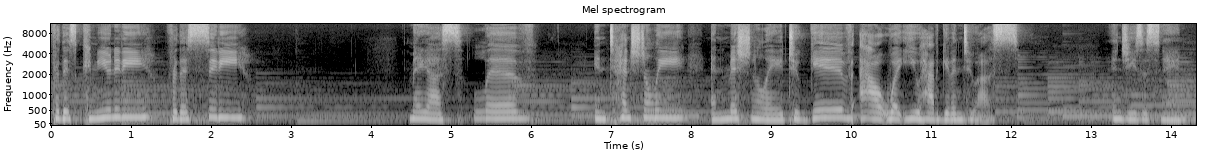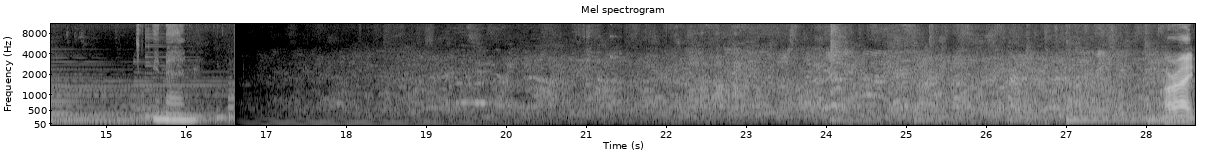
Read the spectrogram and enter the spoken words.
for this community, for this city. May us live intentionally and missionally to give out what you have given to us. In Jesus' name, amen. All right.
